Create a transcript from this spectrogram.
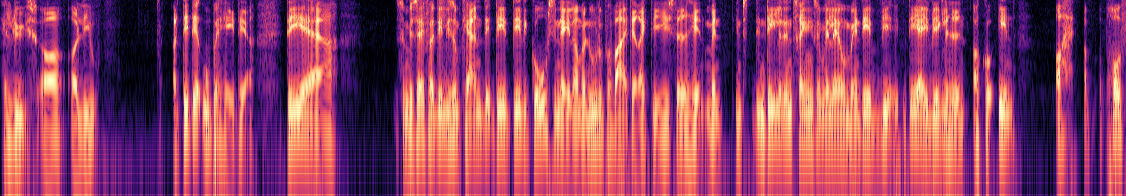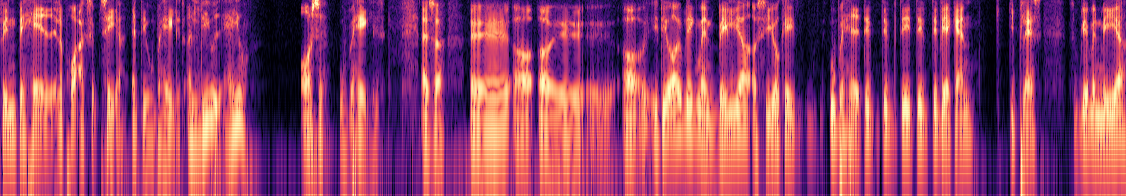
have lys og, og liv. Og det der ubehag der, det er, som jeg sagde før, det er ligesom kernen, det, det, det er det gode signal om, at nu er du på vej det rigtige sted hen, men en, en del af den træning, som jeg laver med, det er, det er i virkeligheden at gå ind og, og prøve at finde behaget, eller prøve at acceptere, at det er ubehageligt. Og livet er jo også ubehageligt. Altså, øh, og, og, øh, og i det øjeblik, man vælger at sige, okay, ubehaget, det, det, det, det, det vil jeg gerne give plads, så bliver man mere,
